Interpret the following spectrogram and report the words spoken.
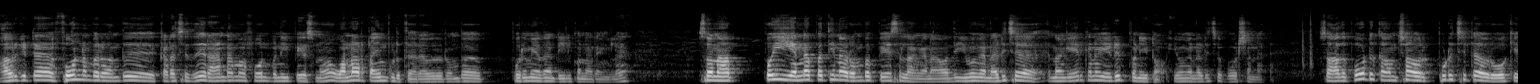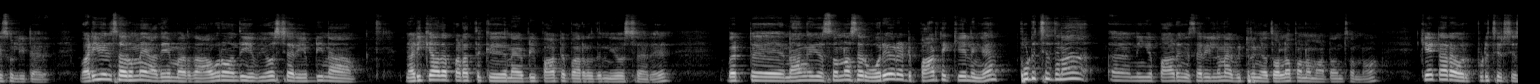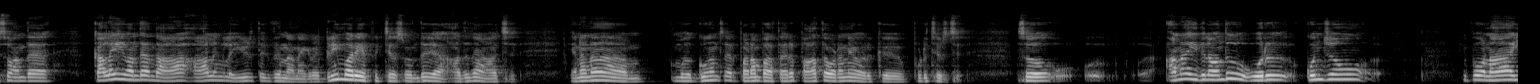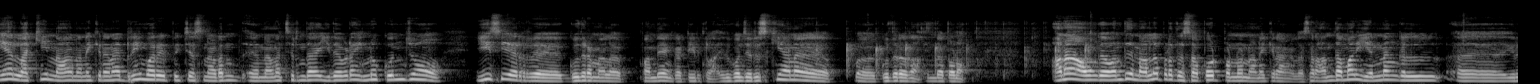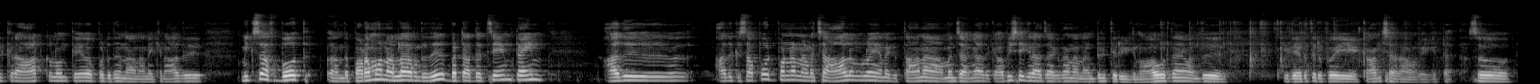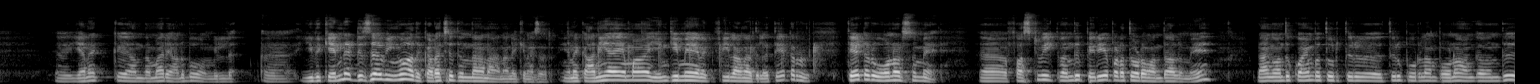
அவர்கிட்ட ஃபோன் நம்பர் வந்து கிடச்சிது. ரேண்டமாக ஃபோன் பண்ணி பேசினோம். ஒன் ஹவர் டைம் கொடுத்தாரு. அவர் ரொம்ப பொறுமையாக தான் டீல் பண்ணார் எங்களை. ஸோ நான் போய் என்னை பற்றி நான் ரொம்ப பேசலாங்க. நான் வந்து இவங்க நடித்த நாங்கள் ஏற்கனவே எடிட் பண்ணிட்டோம். இவங்க நடித்த போர்ஷனை ஸோ அதை போட்டு காமிச்சா அவருக்கு பிடிச்சிட்டு அவர் ஓகே சொல்லிட்டாரு. வடிவேல் சாருமே அதே மாதிரி தான். அவரும் வந்து யோசிச்சார் எப்படி நான் நடிக்காத படத்துக்கு நான் எப்படி பாட்டு பாடுறதுன்னு யோசிச்சாரு. பட்டு நாங்கள் சொன்னோம் சார் ஒரே ஒரு பாட்டை பாட்டு கேளுங்க. பிடிச்சதுன்னா நீங்கள் பாடுங்க சார். இல்லைன்னா விட்டுருங்க. தொல்லை பண்ண மாட்டோம்னு சொன்னோம். கேட்டார் அவருக்கு பிடிச்சிருச்சு. ஸோ அந்த கலை வந்து அந்த ஆ ஆளுங்களை இழுத்துக்குதுன்னு நான் நினைக்கிறேன். ட்ரீம் வாரியர் பிக்சர்ஸ் வந்து அதுதான் ஆச்சு. என்னென்னா குஹன் சார் படம் பார்த்தாரு பார்த்த உடனே அவருக்கு பிடிச்சிருச்சு. ஸோ ஆனால் இதில் வந்து ஒரு கொஞ்சம் இப்போது நான் ஏன் லக்கி நான் நினைக்கிறேன்னா ட்ரீம் வாரியர் பிக்சர்ஸ் நடந்து நினச்சிருந்தா இதை விட இன்னும் கொஞ்சம் ஈஸியர் குதிரை மேலே பந்தயம் கட்டியிருக்கலாம். இது கொஞ்சம் ரிஸ்கியான குதிரை தான் இந்த படம். ஆனால் அவங்க வந்து நல்ல படத்தை சப்போர்ட் பண்ணணும்னு நினைக்கிறாங்கல்ல. சார் அந்த மாதிரி எண்ணங்கள் இருக்கிற ஆட்களும் தேவைப்படுதுன்னு நான் நினைக்கிறேன். அது மிக்ஸ் ஆஃப் போத் அந்த படமும் நல்லா இருந்தது but at the same time அது அதுக்கு சப்போர்ட் பண்ண நினச்ச ஆளுங்களும் எனக்கு தானாக அமைஞ்சாங்க. அதுக்கு அபிஷேக் ராஜாக்கு தான் நான் நன்றி தெரிவிக்கணும். அவர் தான் வந்து இதை எடுத்துகிட்டு போய் காமிச்சார் அவங்கக்கிட்ட ஸோ எனக்கு அந்த மாதிரி அனுபவம் இல்லை. இதுக்கு என்ன டிசர்விங்கோ அது கிடச்சதுன்னு தான் நான் நினைக்கிறேன் சார் எனக்கு அநியாயமாக எங்கேயுமே எனக்கு ஃபீல் ஆனதில்லை. தேட்டர் தேட்டர் ஓனர்ஸுமே ஃபஸ்ட் வீக் வந்து பெரிய படத்தோட வந்தாலுமே நாங்கள் வந்து கோயம்புத்தூர் திரு திருப்பூர்லாம் போனோம். அங்கே வந்து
